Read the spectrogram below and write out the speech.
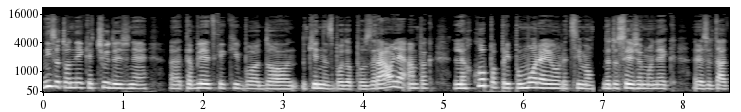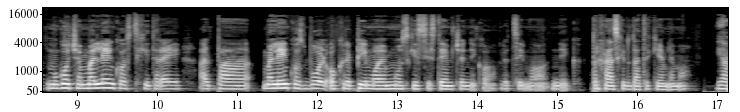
niso to neke čudežne uh, tabletke, ki, bodo, ki nas bodo pozdravljale, ampak lahko pa pripomorejo, recimo, da dosežemo nek rezultat, mogoče malenkost hitreje ali pa malenkost bolj okrepimo imunski sistem, če neko, recimo, nek prehranski dodatek jemljemo. Ja,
